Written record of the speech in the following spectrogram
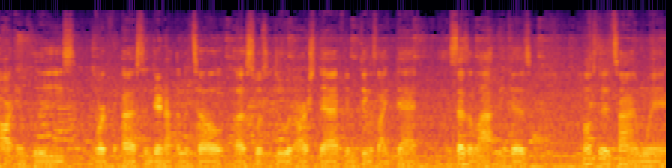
our employees work for us and they're not going to tell us what to do with our staff and things like that, it says a lot because most of the time when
